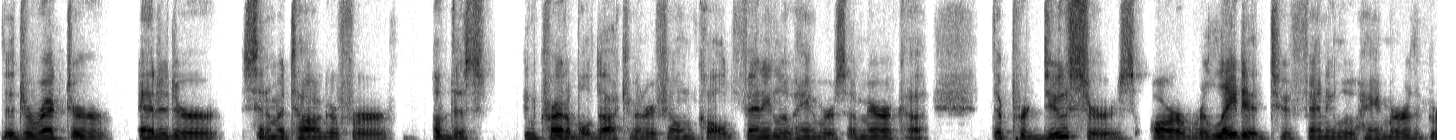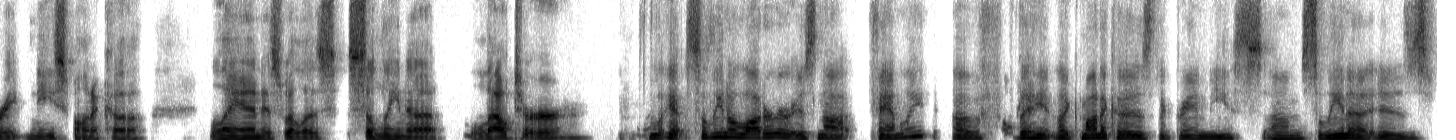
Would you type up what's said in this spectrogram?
the director, editor, cinematographer of this incredible documentary film called Fannie Lou Hamer's America, the producers are related to Fannie Lou Hamer, the great niece Monica Land, as well as Selina Lauterer. Yeah, Selina Lauterer is not family of the like Monica is the grandniece. Um, Selina is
